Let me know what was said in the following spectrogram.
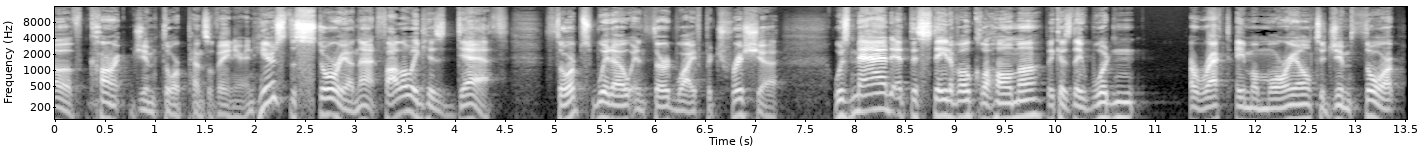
of current Jim Thorpe, Pennsylvania. And here's the story on that. Following his death, Thorpe's widow and third wife, Patricia, was mad at the state of Oklahoma because they wouldn't erect a memorial to Jim Thorpe.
